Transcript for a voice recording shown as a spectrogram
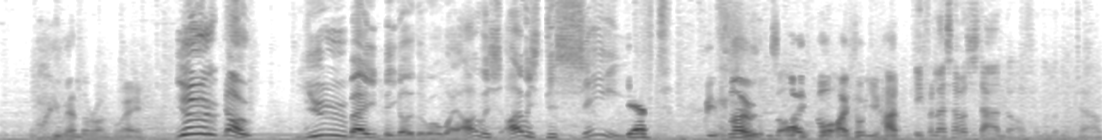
we went the wrong way. You no, you made me go the wrong way. I was, I was deceived. Yeah. We, no, 'cause I thought I thought you had. Ethan, let's have a standoff in the middle of town.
